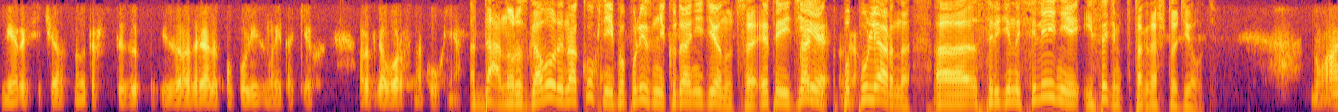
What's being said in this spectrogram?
меры сейчас. Но это что-то из, из разряда популизма и таких разговоров на кухне. Да, но разговоры на кухне и популизм никуда не денутся. Эта идея Конечно, популярна да. среди населения, и с этим-то тогда что делать? Ну, а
